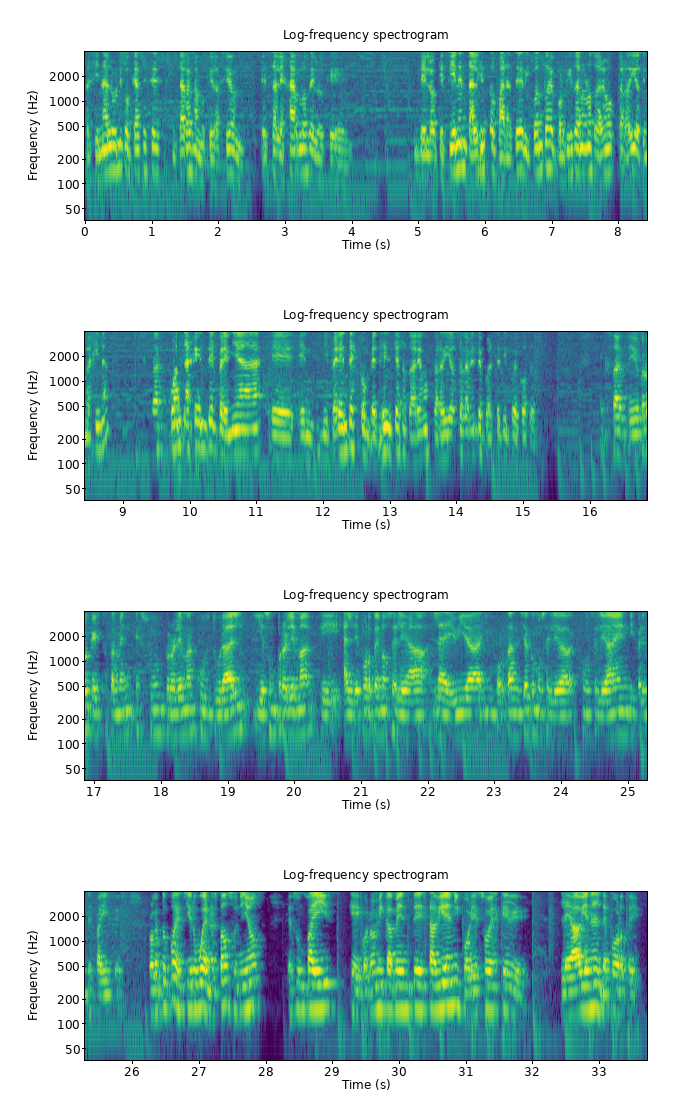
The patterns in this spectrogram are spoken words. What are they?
al final lo único que haces es quitarles la motivación, es alejarlos de lo que de lo que tienen talento para hacer. ¿Y cuántos deportistas no nos habremos perdido? ¿Te imaginas? ¿Cuánta gente premiada eh, en diferentes competencias nos habremos perdido solamente por ese tipo de cosas? Exacto, yo creo que esto también es un problema cultural y es un problema que al deporte no se le da la debida importancia como se le da, como se le da en diferentes países. Porque tú puedes decir, bueno, Estados Unidos es un país que económicamente está bien y por eso es que le va bien en el deporte.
